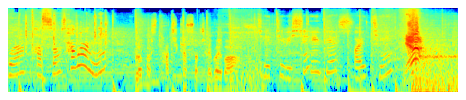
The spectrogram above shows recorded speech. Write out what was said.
뭐야? 봤어? 사고 났네? 블록버스 다 찍혔어 제발 봐 JTBC, KBS, YTN 야!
